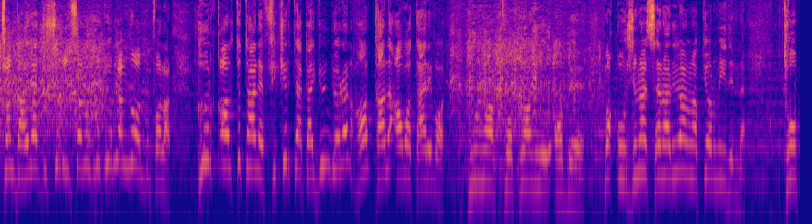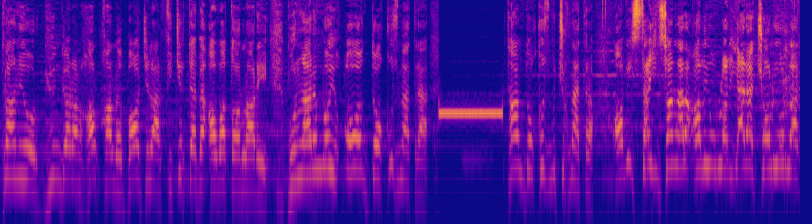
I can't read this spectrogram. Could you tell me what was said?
Uçan daire düşüyor insanoğlu diyorlar ne oldu falan. 46 tane Fikirtepe gün gören halkalı avatarı var. Bunlar toplanıyor abi. Bak orijinal senaryoyu anlatıyorum iyi dinle toplanıyor Güngören Halkalı, Bağcılar, Fikirtepe avatarları. Bunların boyu 19 metre. Tam dokuz buçuk metre. Abi iste- insanları alıyorlar yere çalıyorlar.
